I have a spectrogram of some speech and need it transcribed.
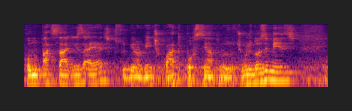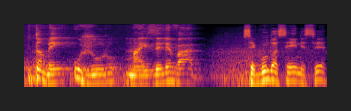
como passagens aéreas, que subiram 24% nos últimos 12 meses, e também o juro mais elevado. Segundo a CNC,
